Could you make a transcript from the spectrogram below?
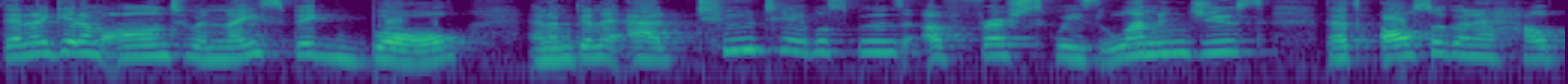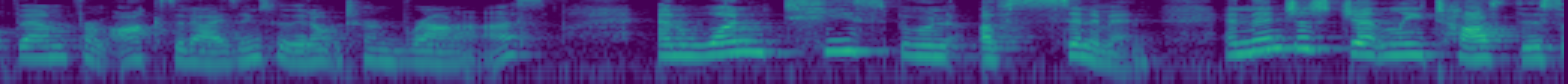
Then I get them all into a nice big bowl and I'm gonna add two tablespoons of fresh squeezed lemon juice. That's also gonna help them from oxidizing so they don't turn brown on us. And one teaspoon of cinnamon. And then just gently toss this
